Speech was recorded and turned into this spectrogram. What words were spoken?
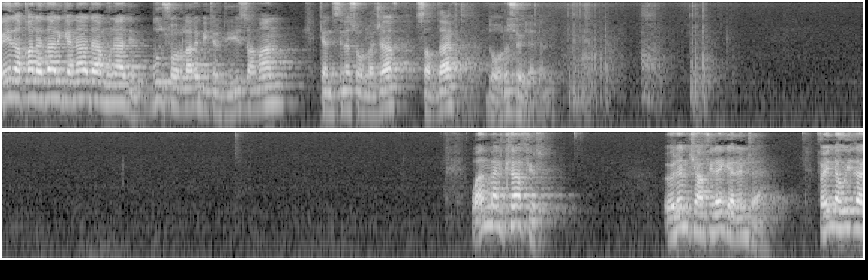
Ve izâ kâle zâlike nâdâ munâdin. Bu soruları bitirdiği zaman kendisine sorulacak. Saddakt, doğru söyledin. Ve emmel kafir. Ölen kafire gelince فَاِنَّهُ اِذَا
